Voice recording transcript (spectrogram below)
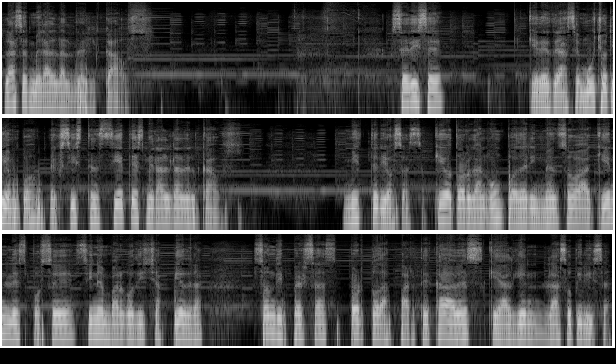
las esmeraldas del caos. Se dice que desde hace mucho tiempo existen siete esmeraldas del caos, misteriosas, que otorgan un poder inmenso a quien les posee, sin embargo dichas piedras son dispersas por todas partes cada vez que alguien las utiliza.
